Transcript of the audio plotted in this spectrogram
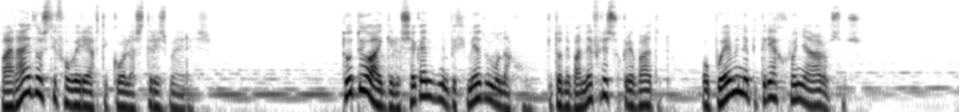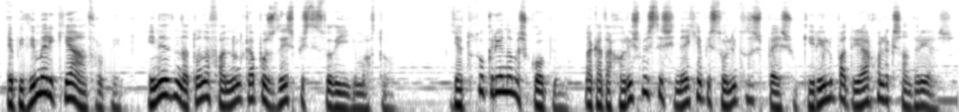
παρά εδώ στη φοβερή αυτή κόλαση τρεις μέρες. Τότε ο Άγγελος έκανε την επιθυμία του μοναχού και τον επανέφερε στο κρεβάτι του, όπου έμεινε επί τρία χρόνια άρρωστος. Επειδή μερικοί άνθρωποι είναι δυνατόν να φανούν κάπως δύσπιστοι στο διήγημα αυτό, για τούτο κρίναμε σκόπιμο να καταχωρήσουμε στη συνέχεια επιστολή του Θεσπέσου Κυρίλου Πατριάρχου Αλεξανδρίας,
